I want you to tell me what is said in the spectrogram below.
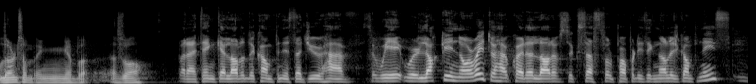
learn something about, as well. But I think a lot of the companies that you have, so we, we're lucky in Norway to have quite a lot of successful property technology companies mm.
